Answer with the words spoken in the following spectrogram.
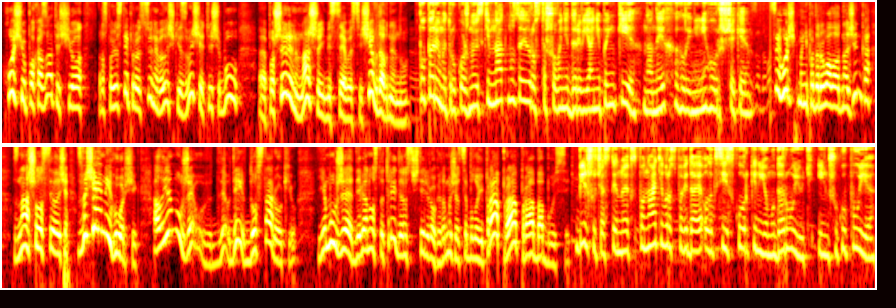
хочу показати, що розповісти про цю невеличкий звичай, те, що був е, поширений в нашій місцевості ще в давнину. По периметру кожної з кімнат музею розташовані дерев'яні пеньки, на них глиняні горщики. Цей горщик мені подарувала одна жінка з нашого селища. Звичайний горщик, але йому вже до 100 років. Йому вже 93-94 роки, тому що це було і пра-пра-пра бабусі. Більшу частину експонатів, розповідає Олексій Скоркін, йому дарують, іншу купує.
